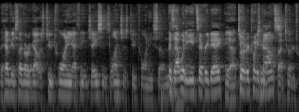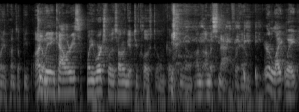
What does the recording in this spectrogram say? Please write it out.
The heaviest I've ever got was 220. I think Jason's lunch is 220. So no. Is that what he eats every day? yeah, about 220 two- pounds? About 220 pounds of people. Two million calories? when he works with us, I don't get too close to him because you know I'm, I'm a snack for him. You're lightweight.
